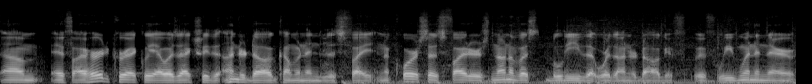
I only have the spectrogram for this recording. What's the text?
um, if I heard correctly, I was actually the underdog coming into this fight. And of course, as fighters, none of us believe that we're the underdog. If if we win in there,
